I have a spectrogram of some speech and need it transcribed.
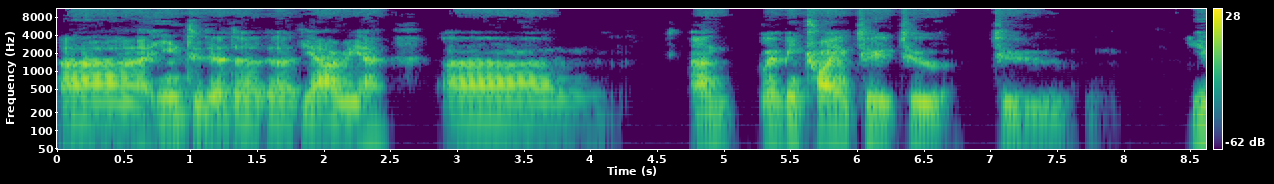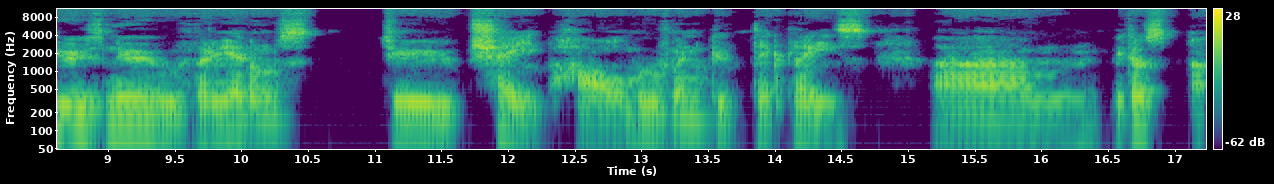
uh, into the, the, the, the area. Um, and we've been trying to, to to use new variables to shape how movement could take place. Um, because uh,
